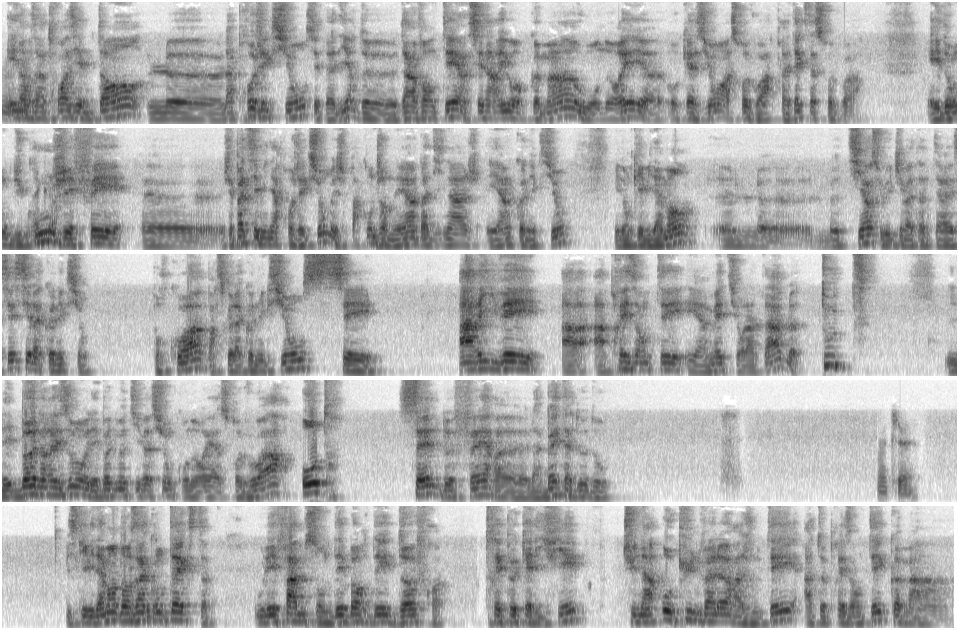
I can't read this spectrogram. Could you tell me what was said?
Et mhm. dans un troisième temps, la projection, c'est-à-dire d'inventer un scénario en commun où on aurait euh, occasion à se revoir, prétexte à se revoir. Et donc, du coup, j'ai fait, euh, j'ai pas de séminaire projection, mais par contre, j'en ai un badinage et un connexion. Et donc, évidemment, euh, le, tien, celui qui va t'intéresser, c'est la connexion. Pourquoi? Parce que la connexion, c'est arriver à, présenter et à mettre sur la table toutes les bonnes raisons et les bonnes motivations qu'on aurait à se revoir, autres celles de faire euh, la bête à deux dos. Ok. Puisqu'évidemment, dans un contexte où les femmes sont débordées d'offres très peu qualifiées, tu n'as aucune valeur ajoutée à te présenter comme un,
